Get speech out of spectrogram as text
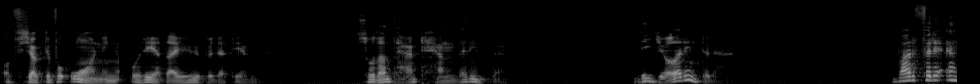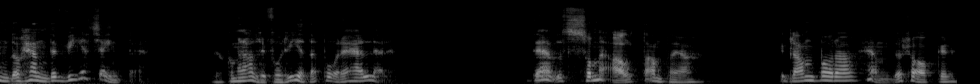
och försökte få ordning och reda i huvudet igen. Sådant här händer inte. Det gör inte det. Varför det ändå hände vet jag inte. Jag kommer aldrig få reda på det heller. Det är väl som med allt antar jag. Ibland bara händer saker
